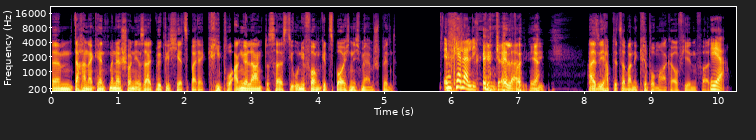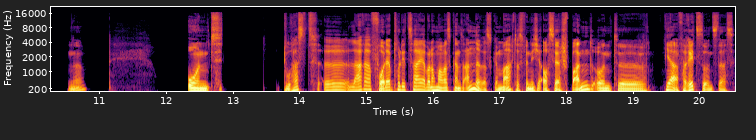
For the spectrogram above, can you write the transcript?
Ähm, daran erkennt man ja schon, ihr seid wirklich jetzt bei der Kripo angelangt. Das heißt, die Uniform gibt's bei euch nicht mehr im Spind. Im Keller liegt Im Keller. liegt Ja. die. Also ihr habt jetzt aber eine Kripo-Marke auf jeden Fall. Ja. Ne? Und du hast, äh, Lara, vor der Polizei aber nochmal was ganz anderes gemacht. Das finde ich auch sehr spannend und äh, ja, verrätst du uns das?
